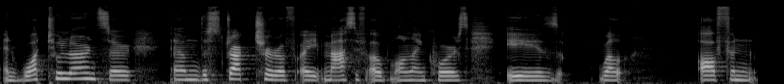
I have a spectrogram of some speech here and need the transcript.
and what to learn. So um, the structure of a massive open online course is well often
